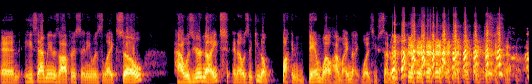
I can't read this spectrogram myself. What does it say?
and he sat me in his office and he was like, So, how was your night? And I was like, You know, fucking damn well how my night was, you son of a.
